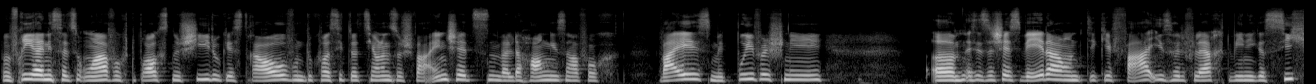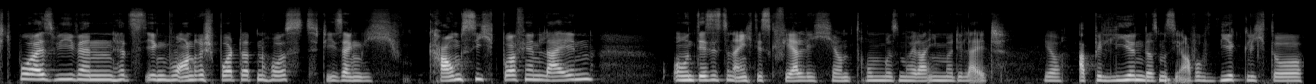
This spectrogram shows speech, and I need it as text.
beim Freeriden ist es halt so einfach, du brauchst nur Ski, du gehst drauf und du kannst Situationen so schwer einschätzen, weil der Hang ist einfach weiß mit Pulverschnee. Ähm, es ist ein schönes Wetter und die Gefahr ist halt vielleicht weniger sichtbar, als wie wenn jetzt irgendwo andere Sportarten hast. Die ist eigentlich kaum sichtbar für einen Laien. Und das ist dann eigentlich das Gefährliche. Und darum muss man halt auch immer die Leute ja, appellieren, dass man sich einfach wirklich da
